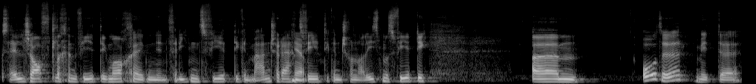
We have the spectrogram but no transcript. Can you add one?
gesellschaftlichen Viertig machen, irgendeinen Friedensviertig, einen Menschenrechtsviertig, einen Journalismusviertig. Ähm, oder mit der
